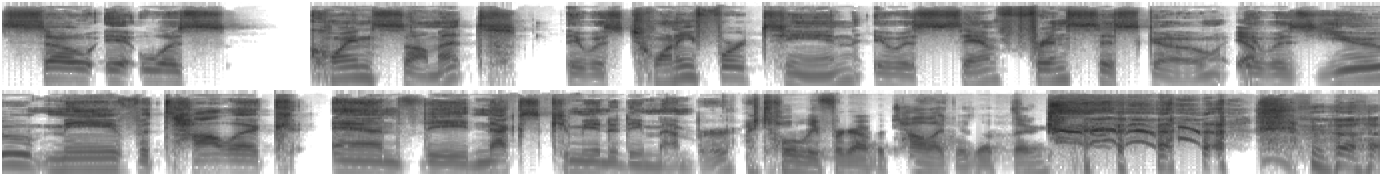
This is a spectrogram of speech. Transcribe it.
So it was Coin Summit. It was 2014. It was San Francisco. Yep. It was you, me, Vitalik, and the NXT community member. I totally forgot Vitalik was up there.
